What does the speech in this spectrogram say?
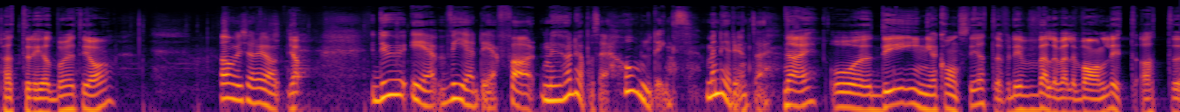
Petter Hedborg heter jag. Om vi kör igång. Ja. Du är vd för, nu höll jag på att säga Holdings, men det är du inte. Nej, och det är inga konstigheter för det är väldigt, väldigt vanligt att eh,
